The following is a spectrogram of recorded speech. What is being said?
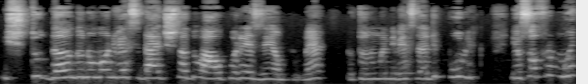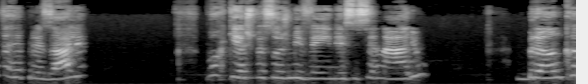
estudando numa universidade estadual, por exemplo, né? Eu estou numa universidade pública e eu sofro muita represália porque as pessoas me veem nesse cenário branca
